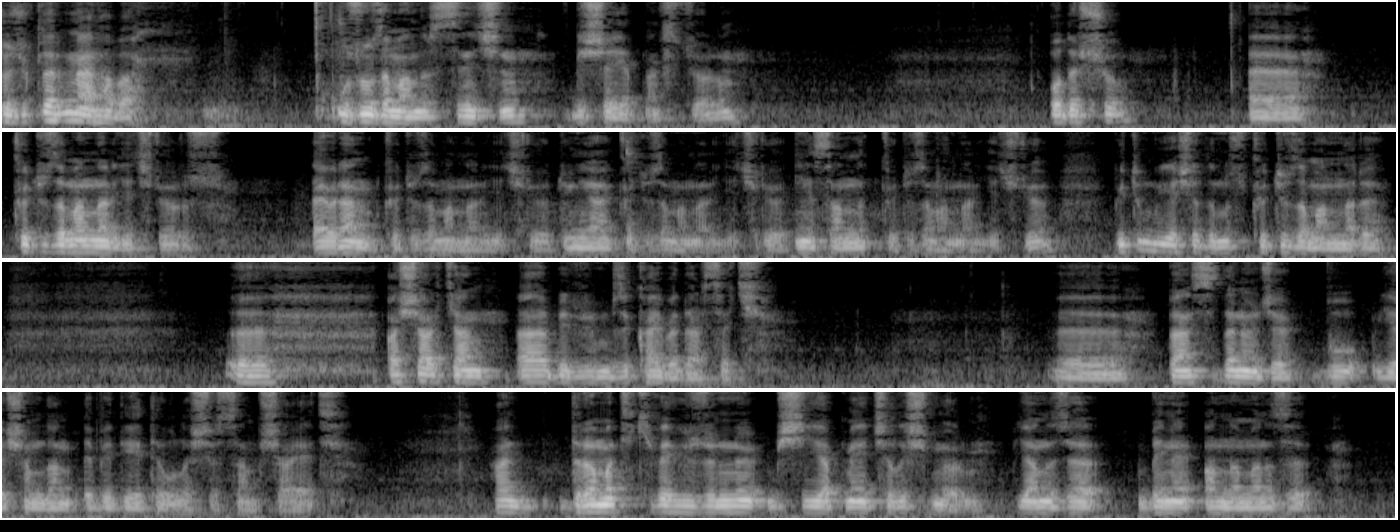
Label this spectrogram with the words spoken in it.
Çocuklarım merhaba. Uzun zamandır sizin için bir şey yapmak istiyorum. O da şu, e, kötü zamanlar geçiriyoruz. Evren kötü zamanlar geçiriyor, dünya kötü zamanlar geçiriyor, insanlık kötü zamanlar geçiriyor. Bütün bu yaşadığımız kötü zamanları e, aşarken eğer birbirimizi kaybedersek, ben sizden önce bu yaşamdan ebediyete ulaşırsam şayet, hani dramatik ve hüzünlü bir şey yapmaya çalışmıyorum. Yalnızca beni anlamanızı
